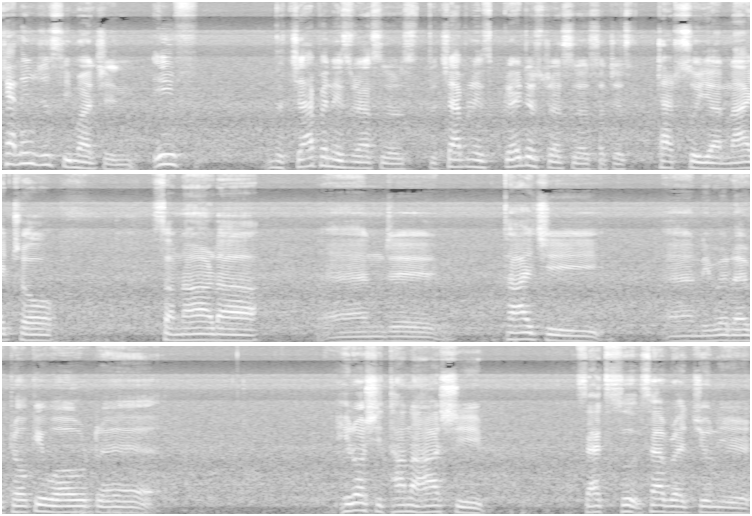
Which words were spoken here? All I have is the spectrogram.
Can you just imagine if the Japanese wrestlers, the Japanese greatest wrestlers such as Tetsuya Naito, Sanada, and uh, Taichi, and even I'm talking about. Uh, Hiroshi Tanahashi, Zack Sabre Jr.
